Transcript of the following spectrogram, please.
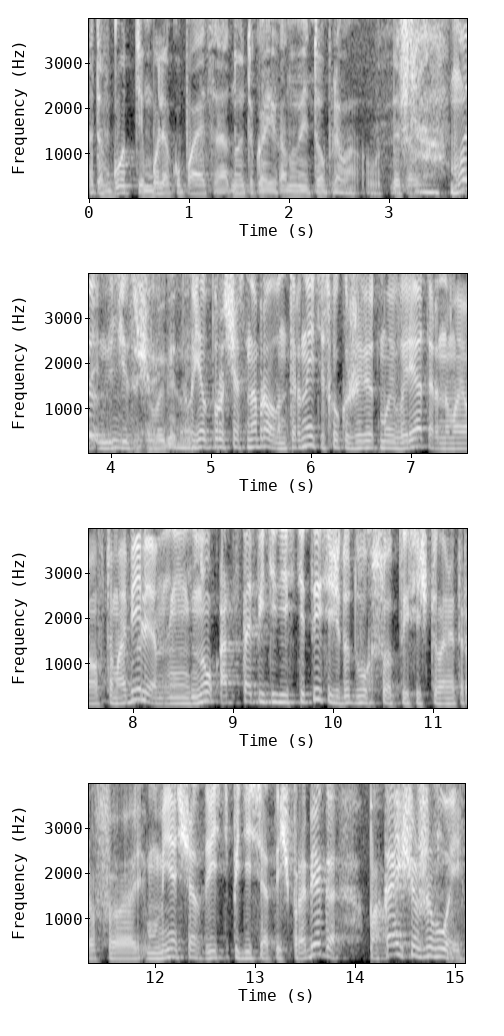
это в год, тем более, окупается одной такой экономией топлива. Вот. Это, Мой- инвестиция очень выгодная. Я просто сейчас набрал в интернете, сколько живет мой вариатор на моем автомобиле. Ну, от 150 тысяч до 200 тысяч километров. Э, У меня сейчас 250 тысяч пробега. Пока еще живой.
